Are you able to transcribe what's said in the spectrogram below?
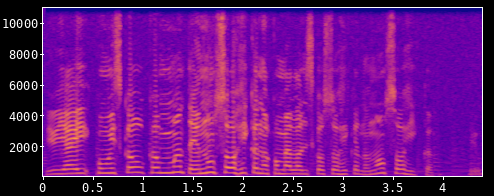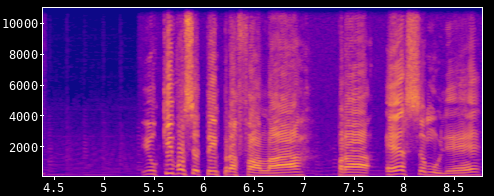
Viu? E aí, com isso que eu, que eu me mantenho. Eu não sou rica, não, como ela disse que eu sou rica, não. Não sou rica. Viu? E o que você tem para falar para essa mulher,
